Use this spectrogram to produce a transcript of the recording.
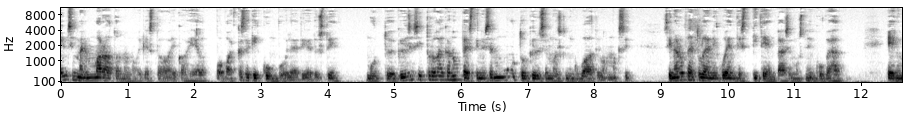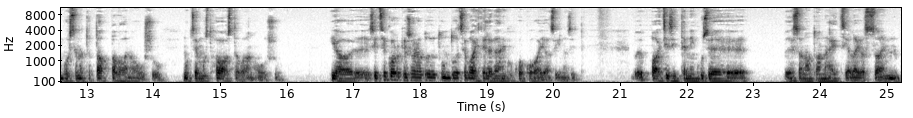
ensimmäinen maraton on oikeastaan aika helppo, vaikka sekin kumpuilee tietysti. Mutta kyllä se sitten aika nopeasti, niin se muuttuu kyllä semmoiseksi niin kuin vaativammaksi. Siinä rupeaa tulee niin kuin entistä pitempää semmoista niin kuin vähän, ei nyt voi sanoa, että tappavaa nousua, mutta semmoista haastavaa nousua. Ja sitten se korkeusero tuntuu, että se vaihtelee vähän niin kuin koko ajan siinä sitten. Paitsi sitten niin kuin se, sanotaan näin, että siellä jossain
